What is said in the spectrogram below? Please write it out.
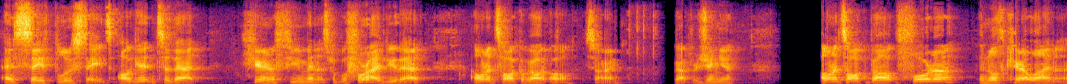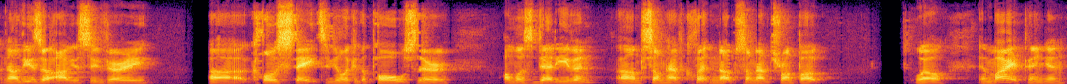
as safe blue states. I'll get into that here in a few minutes. But before I do that, I want to talk about, oh, sorry, got Virginia. I want to talk about Florida and North Carolina. Now, these are obviously very uh, close states. If you look at the polls, they're almost dead even. Um, some have Clinton up, some have Trump up. Well, in my opinion,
